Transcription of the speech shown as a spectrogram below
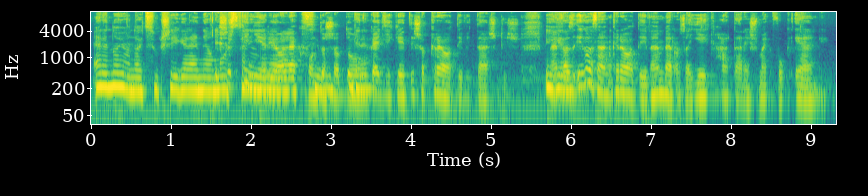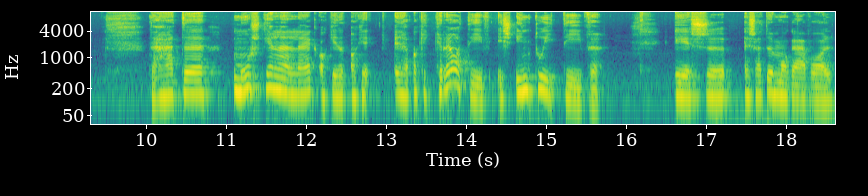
Erre nagyon nagy szüksége lenne a És mostani És kinyírja a legfontosabb dolgok egyikét is, a kreativitást is. Mert Igen. az igazán kreatív ember az a jég hátán is meg fog élni. Tehát most jelenleg, aki, aki, aki kreatív és intuitív, és, és hát önmagával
